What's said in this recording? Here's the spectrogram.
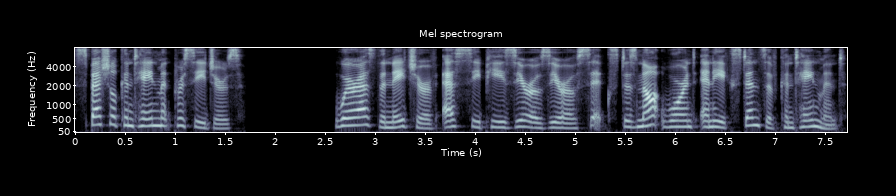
Special Containment Procedures. Whereas the nature of SCP 006 does not warrant any extensive containment,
